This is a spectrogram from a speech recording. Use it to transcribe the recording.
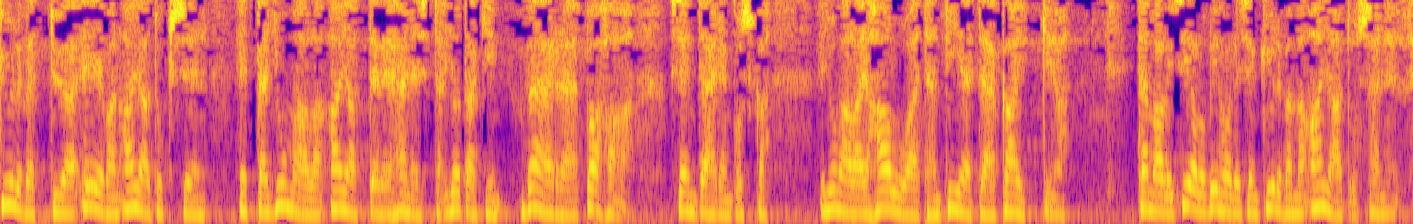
kylvettyä Eevan ajatukseen, että Jumala ajattelee hänestä jotakin väärää, pahaa sen tähden, koska Jumala ei halua, että hän tietää kaikkea. Tämä oli sieluvihollisen kylvämä ajatus hänelle.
